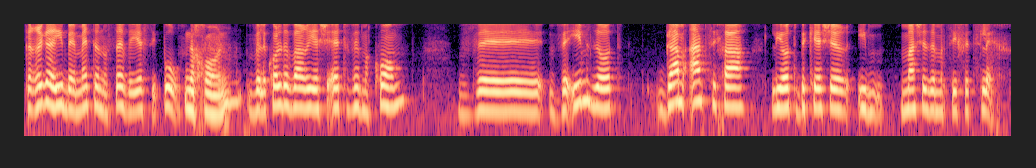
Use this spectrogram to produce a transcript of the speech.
שכרגע היא באמת הנושא ויש סיפור, נכון. ולכל דבר יש עת ומקום, ו- ועם זאת, גם את צריכה להיות בקשר עם מה שזה מציף אצלך.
